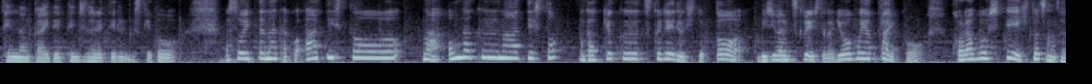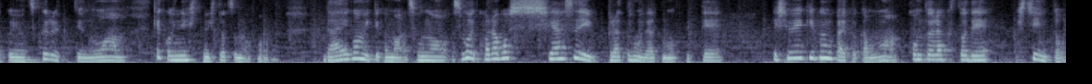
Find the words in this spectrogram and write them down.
展覧会で展示されてるんですけど、そういったなんかこうアーティスト、まあ音楽のアーティスト、楽曲作れる人とビジュアル作れる人が両方やっぱりこうコラボして一つの作品を作るっていうのは、結構 NFT の一つの醍醐味っていうか、まあ、そのすごいコラボしやすいプラットフォームだと思っててで収益分配とかも、まあ、コントラクトできちんと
